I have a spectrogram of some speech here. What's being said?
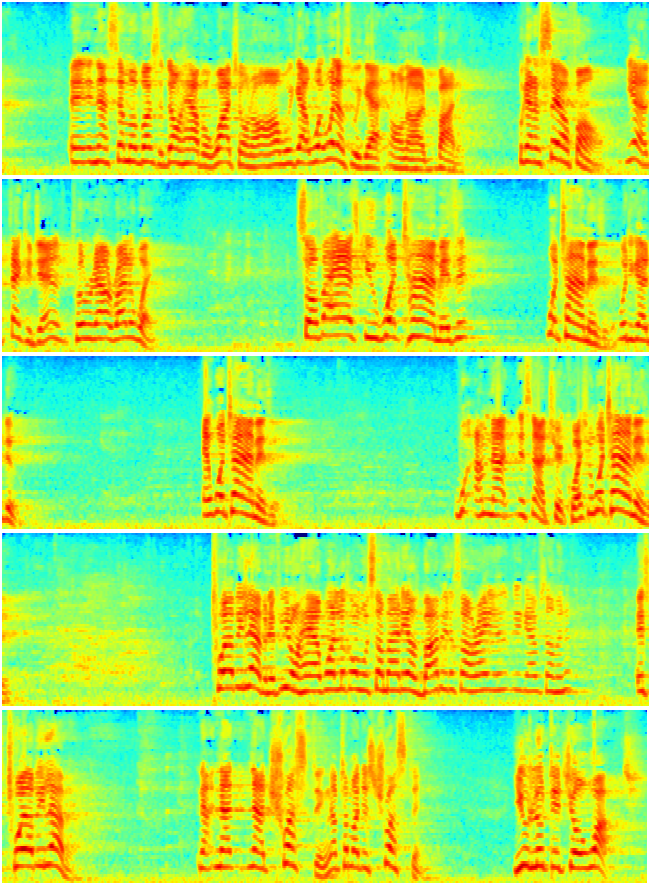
And now some of us that don't have a watch on our arm, we got what, what else we got on our body? We got a cell phone. Yeah, thank you, Janet. Pull it out right away. So if I ask you what time is it, what time is it? What do you got to do? And what time is it? I'm not, it's not a trick question. What time is it? 12, 11. If you don't have one, look on with somebody else. Bobby, that's all right. You got something there. It's 12, 11. Now, not, not trusting. I'm talking about just trusting. You looked at your watch.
